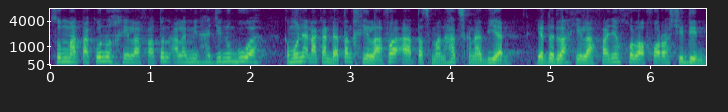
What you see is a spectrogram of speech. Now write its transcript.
Summa takunu khilafatun alamin haji nubuwah. Kemudian akan datang khilafah atas manhaj kenabian. Yaitu adalah khilafahnya khulafaur rasyidin.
